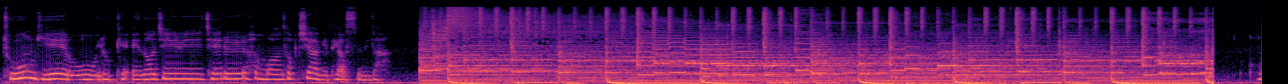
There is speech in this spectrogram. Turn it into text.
좋은 기회로 이렇게 에너지 젤을 한번 섭취하게 되었습니다. 어,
